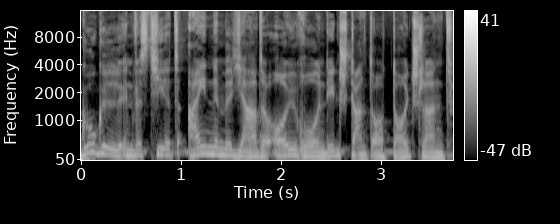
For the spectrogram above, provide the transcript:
Google investiert eine Milliarde Euro in den Standort Deutschland.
